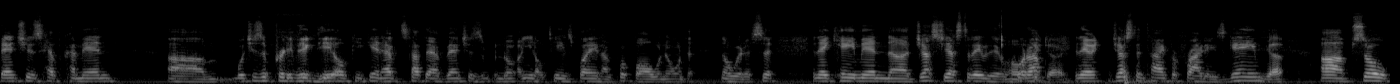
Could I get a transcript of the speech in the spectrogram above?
benches have come in, um, which is a pretty big deal. You can't have tough to have benches, no, you know, teams playing on football with no one to nowhere to sit. And they came in uh, just yesterday. They were Oh, put up, and they're just in time for Friday's game. Yep. Um, so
